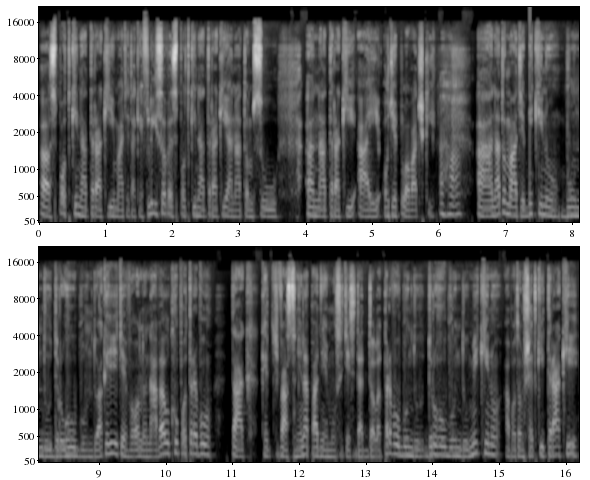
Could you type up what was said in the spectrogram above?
spotky na traky, máte také flísové spotky na traky a na tom sú na traky aj oteplovačky. Aha. A na to máte bikinu, bundu, druhú bundu. A keď idete von na veľkú potrebu, tak keď vás to nenapadne, musíte si dať dole prvú bundu, druhú bundu, mikinu a potom všetky traky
